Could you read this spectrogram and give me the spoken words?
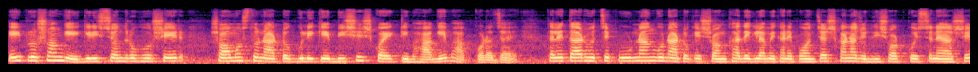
এই প্রসঙ্গে গিরিশচন্দ্র ঘোষের সমস্ত নাটকগুলিকে বিশেষ কয়েকটি ভাগে ভাগ করা যায়। তাহলে তার হচ্ছে পূর্ণাঙ্গ নাটকের সংখ্যা দেখলাম এখানে পঞ্চাশখানা যদি শর্ট কোয়েশ্চেনে আসে।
